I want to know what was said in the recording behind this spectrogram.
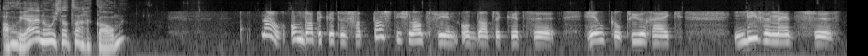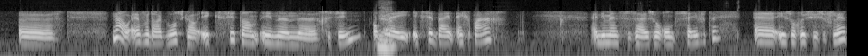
Oh ja, en hoe is dat dan gekomen? Nou, omdat ik het een fantastisch land vind. Omdat ik het eh, heel cultuurrijk, lieve mensen... eh, nou, en vanuit Moskou. Ik zit dan in een eh, gezin. Of Ja. nee, ik zit bij een echtpaar. En die mensen zijn zo rond de 70. eh in zo'n Russische flat.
